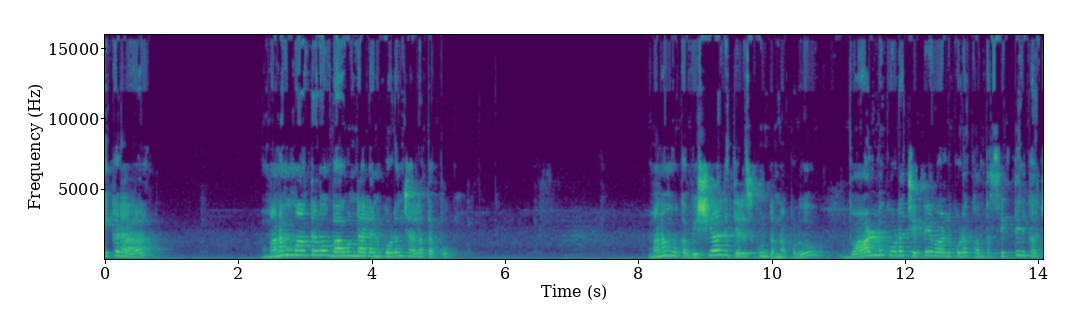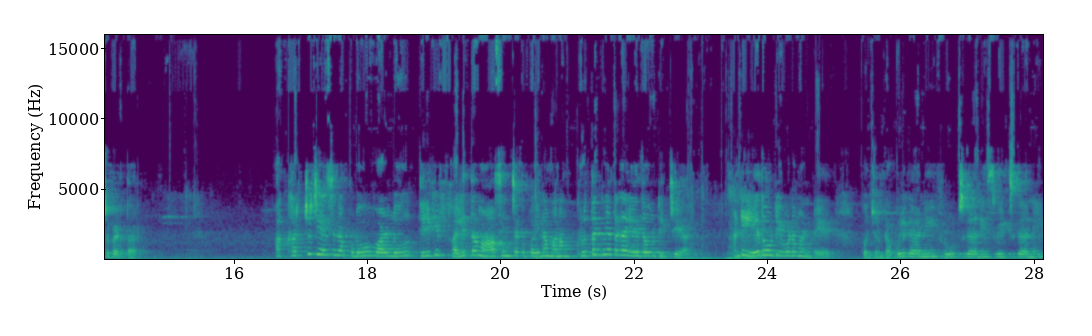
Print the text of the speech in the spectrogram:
ఇక్కడ మనము మాత్రమే బాగుండాలి అనుకోవడం చాలా తప్పు. మనం ఒక విషయాన్ని తెలుసుకుంటున్నప్పుడు వాళ్ళు కూడా చెప్పేవాళ్ళు కూడా కొంత శక్తిని ఖర్చు పెడతారు. ఆ ఖర్చు చేసినప్పుడు వాళ్ళు తిరిగి ఫలితం ఆశించకపోయినా మనం కృతజ్ఞతగా ఏదో ఒకటి ఇచ్చేయాలి. అంటే ఏదో ఒకటి ఇవ్వడం అంటే కొంచెం డబ్బులు కానీ ఫ్రూట్స్ కానీ స్వీట్స్ కానీ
